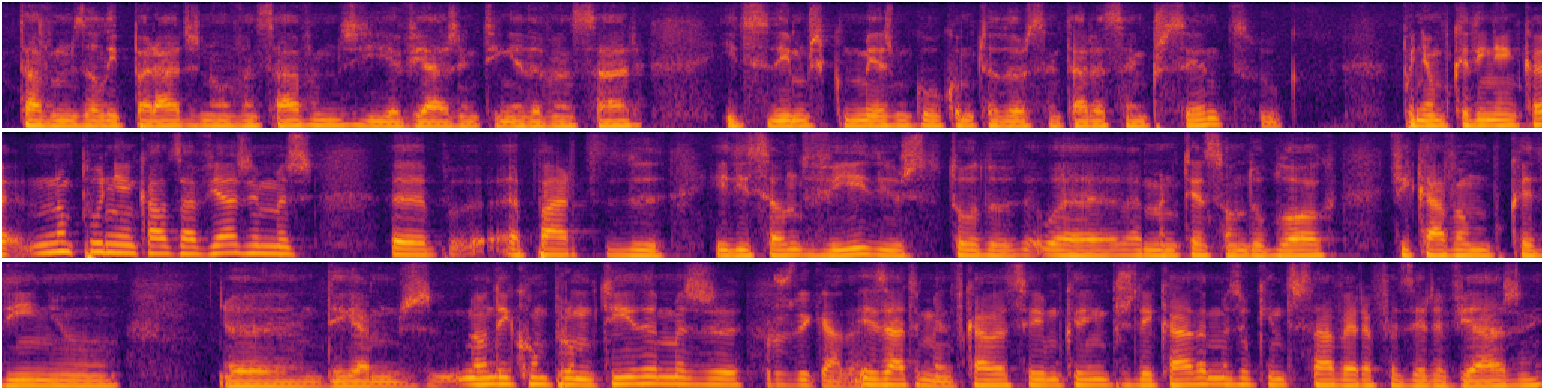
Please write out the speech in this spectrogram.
estávamos ali parados, não avançávamos e a viagem tinha de avançar e decidimos que mesmo com o computador sentar a 100%, o que punha um bocadinho em não punha em causa a viagem, mas uh, a parte de edição de vídeos, de toda a, a manutenção do blog ficava um bocadinho Uh, digamos, não digo comprometida, mas prejudicada. Exatamente, ficava a ser um bocadinho prejudicada, mas o que interessava era fazer a viagem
